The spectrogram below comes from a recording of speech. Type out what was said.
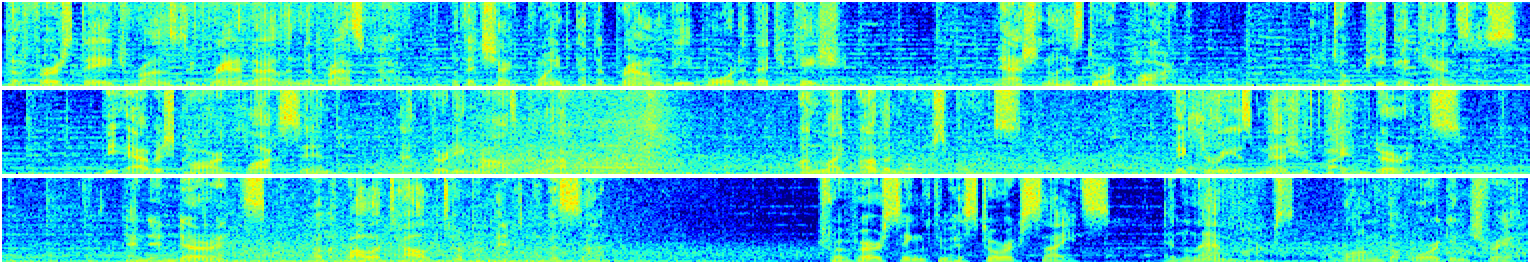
The first stage runs to Grand Island, Nebraska, with a checkpoint at the Brown v. Board of Education, National Historic Park, in Topeka, Kansas. The average car clocks in at 30 miles per hour. Unlike other motorsports, victory is measured by endurance, and endurance by the volatile temperament of the sun. Traversing through historic sites and landmarks along the Oregon Trail,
